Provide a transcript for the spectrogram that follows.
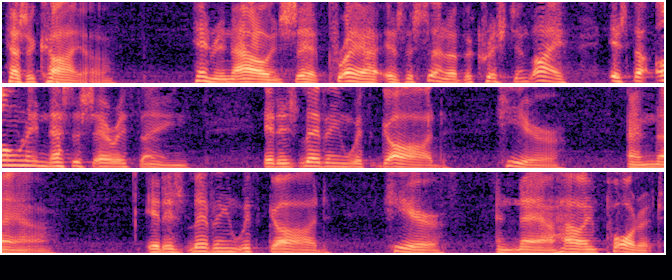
Hezekiah. Henry Nouwen said, Prayer is the center of the Christian life. It's the only necessary thing. It is living with God here and now. It is living with God here and now. How important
